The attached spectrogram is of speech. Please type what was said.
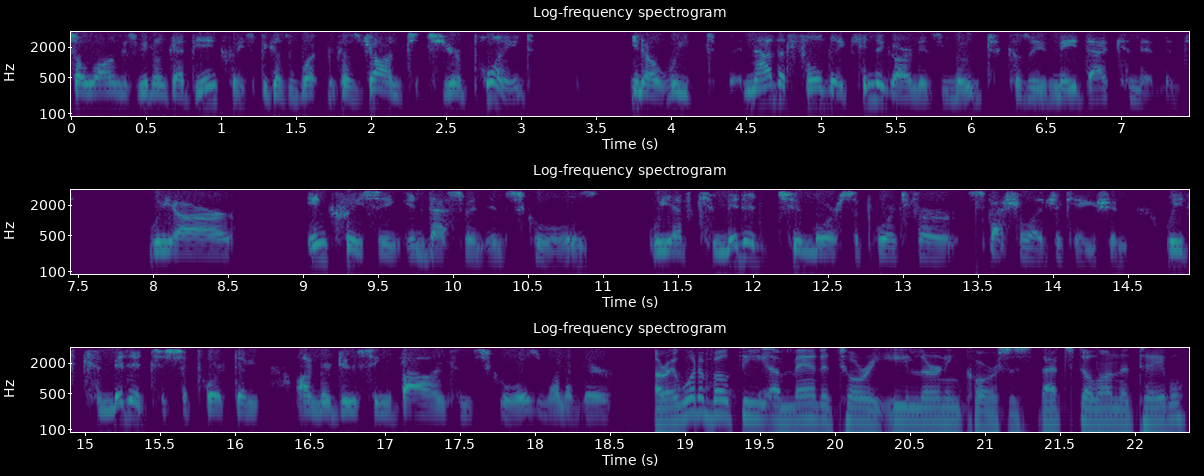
so long as we don't get the increase. Because what? Because John, to your point, you know, we now that full day kindergarten is moot because we've made that commitment. We are increasing investment in schools. We have committed to more support for special education. We've committed to support them on reducing violence in schools. One of their all right. What about the uh, mandatory e-learning courses? That's still on the table.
